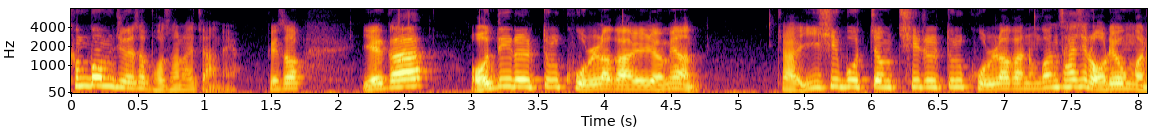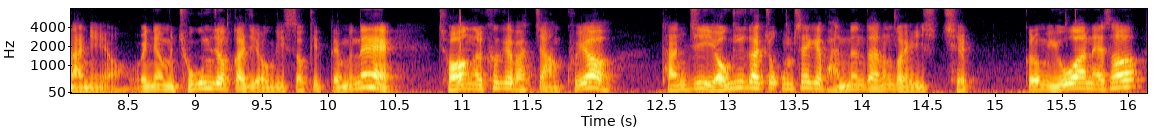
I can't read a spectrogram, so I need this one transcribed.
큰 범주에서 벗어나지 않아요. 그래서 얘가 어디를 뚫고 올라가려면 자, 25.7을 뚫고 올라가는 건 사실 어려운 건 아니에요. 왜냐하면 조금 전까지 여기 있었기 때문에 저항을 크게 받지 않고요. 단지 여기가 조금 세게 받는다는 거예요. 27. 그러면 요 안에서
